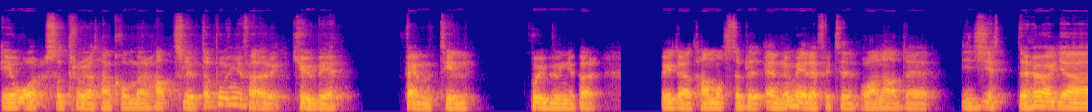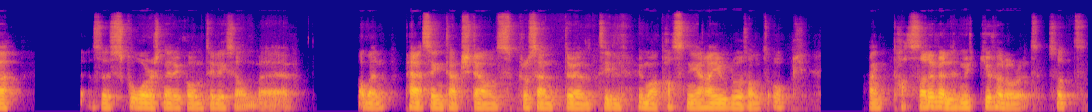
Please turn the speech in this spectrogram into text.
i år så tror jag att han kommer sluta på ungefär QB 5 till 7 ungefär. Vilket gör att han måste bli ännu mer effektiv och han hade jättehöga alltså scores när det kom till liksom eh, ja, men, passing touchdowns procentuellt till hur många passningar han gjorde och sånt. Och han passade väldigt mycket förra året. Så att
